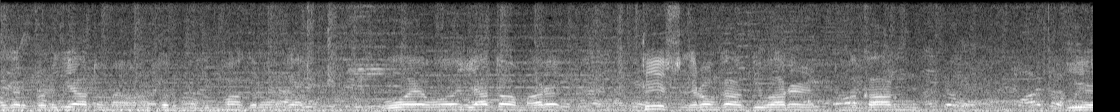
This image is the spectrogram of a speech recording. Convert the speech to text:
अगर पड़ गया तो मैं उन पर मुकदमा करूँगा। वो है, वो या तो हमारे तीस घरों का दीवारें, मकान, ये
